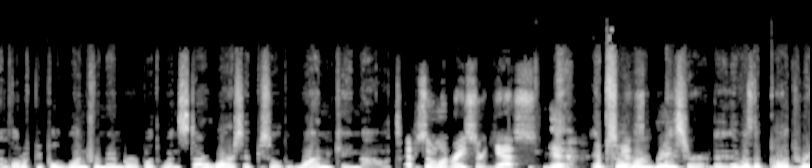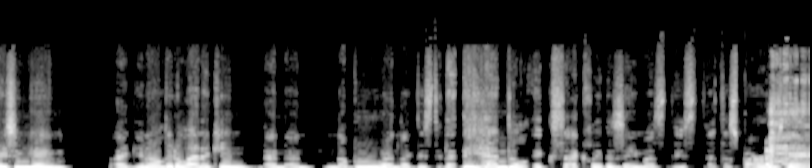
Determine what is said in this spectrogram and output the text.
a lot of people won't remember. But when Star Wars Episode One came out, Episode one racer, yes. yeah, Episode Yes. One Racer, it was the pod racing game, like you know, little Anakin and and Naboo, and like this, they- they handle exactly the same as this as the Sparrows do.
